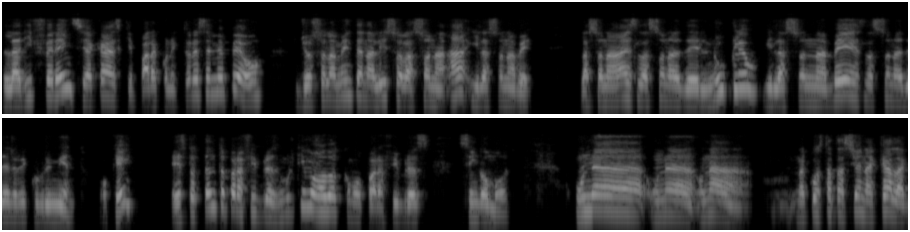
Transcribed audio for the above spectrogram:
La diferencia acá es que para conectores MPO, yo solamente analizo la zona A y la zona B. La zona A es la zona del núcleo y la zona B es la zona del recubrimiento, ¿ok? Esto tanto para fibras multimodo como para fibras single mode. Una, una, constatación acá,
